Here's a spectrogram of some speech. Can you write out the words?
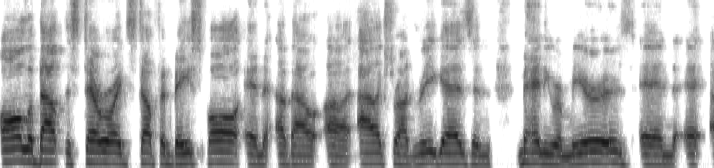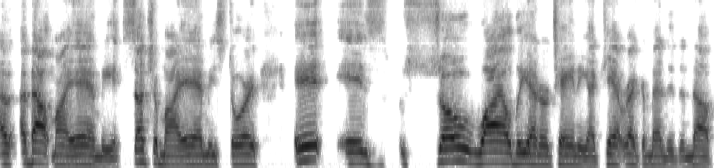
All about the steroid stuff in baseball and about uh, Alex Rodriguez and Manny Ramirez and uh, about Miami. It's such a Miami story. It is so wildly entertaining. I can't recommend it enough.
